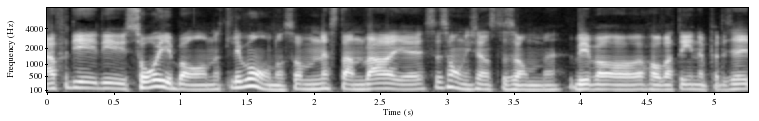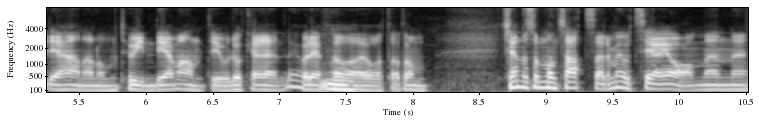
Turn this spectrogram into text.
ja för det, det är ju sorgebarnet Livorno som nästan varje säsong känns det som. Vi var, har varit inne på det tidigare här när de tog in Diamanti och Lucarelli och det förra mm. året. Att de kändes som de satsade mot Serie A men eh,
